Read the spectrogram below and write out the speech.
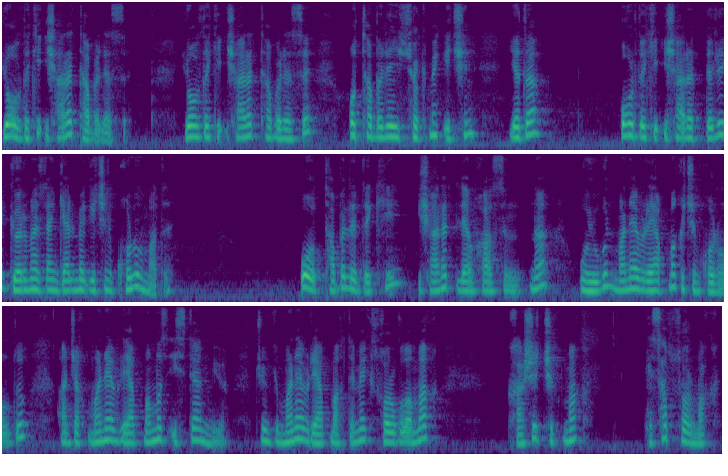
Yoldaki işaret tabelası. Yoldaki işaret tabelası o tabelayı sökmek için ya da oradaki işaretleri görmezden gelmek için konulmadı. O tabeladaki işaret levhasına uygun manevra yapmak için konuldu. Ancak manevra yapmamız istenmiyor. Çünkü manevra yapmak demek sorgulamak, karşı çıkmak, hesap sormak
